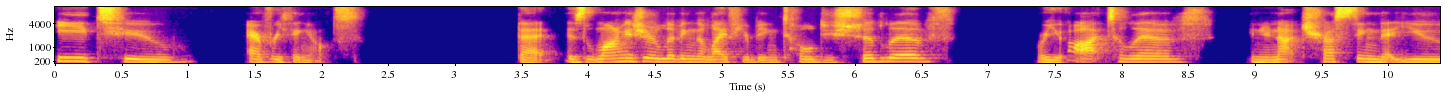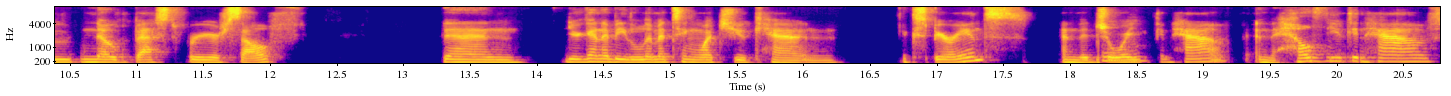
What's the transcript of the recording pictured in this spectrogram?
key to everything else. That as long as you're living the life you're being told you should live or you ought to live, and you're not trusting that you know best for yourself, then you're going to be limiting what you can experience and the joy mm-hmm. you can have and the health you mm-hmm. can have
